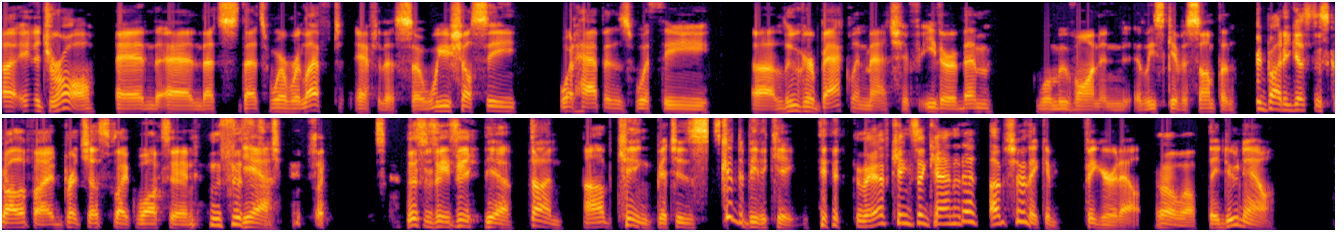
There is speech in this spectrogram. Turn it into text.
uh, in a draw, and and that's that's where we're left after this. So we shall see what happens with the uh, Luger Backlund match if either of them will move on and at least give us something. Everybody gets disqualified. Bret just like walks in. This Yeah. it's like, this is easy. Yeah, done. I'm king, bitches. It's good to be the king. Do they have kings in Canada? I'm sure they can figure it out. Oh well. They do now.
